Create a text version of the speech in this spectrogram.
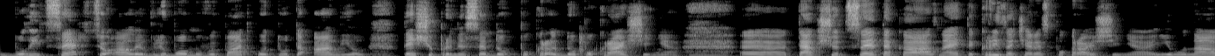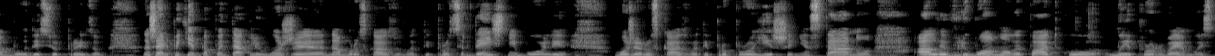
болить серцю, але в будь-якому випадку тут ангел, те, що принесе до, покращення. Е, так що це така, знаєте, криза через покращення, і вона буде сюрпризом. На жаль, п'ятірка пентаклів може нам розказувати про сердечні болі, може розказувати про погіршення стану, але в будь-якому випадку ми прорвемось.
